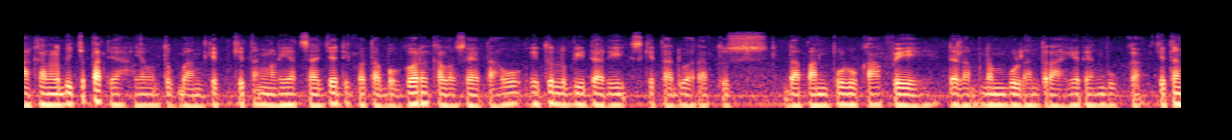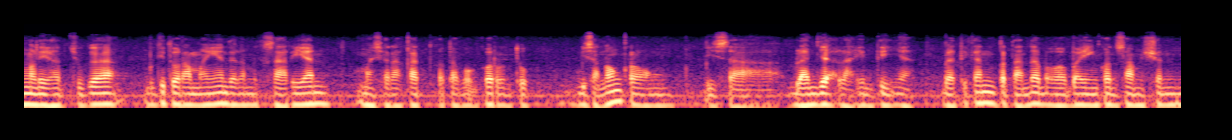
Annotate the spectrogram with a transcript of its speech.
akan lebih cepat ya ya untuk bangkit. Kita ngelihat saja di Kota Bogor kalau saya tahu itu lebih dari sekitar 200 80 kafe dalam enam bulan terakhir yang buka. Kita melihat juga begitu ramainya dalam keseharian masyarakat Kota Bogor untuk bisa nongkrong, bisa belanja lah intinya. Berarti kan pertanda bahwa buying consumption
